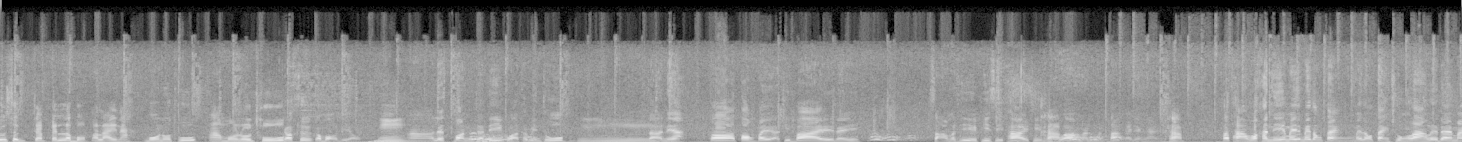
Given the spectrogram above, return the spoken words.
รู้สึกจะเป็นระบบอะไรนะโมโนทูบอ่าโมโนทูบก็คือกระบอกเดียวอืมอ่าレスปอนจะดีกว่าทวินทูบอืม แต่อันเนี้ยก็ต้องไปอธิบายใน3นาที P4 ภาคอีกทีนึครังบ ว่ามันมันต่างกันยังไง ครับ ถ้าถามว่าคันนี้ไม่ไม่ต้องแต่งไม่ต้องแต่งช่วงล่างเลยได้ไหม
